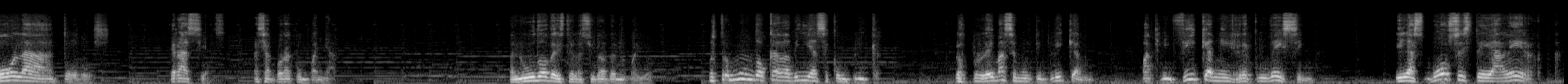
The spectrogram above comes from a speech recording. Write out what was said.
Hola a todos. Gracias. Gracias por acompañar. Saludo desde la ciudad de Nueva York. Nuestro mundo cada día se complica. Los problemas se multiplican, magnifican y recrudecen. Y las voces de alerta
